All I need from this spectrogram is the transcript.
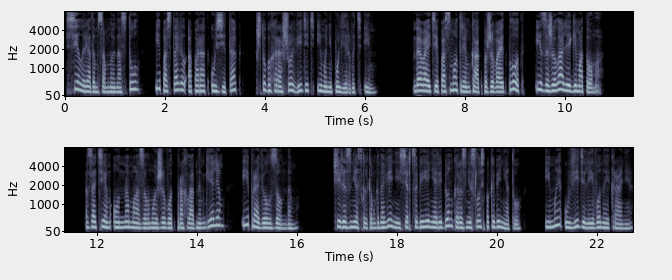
Сел рядом со мной на стул и поставил аппарат УЗИ так, чтобы хорошо видеть и манипулировать им. «Давайте посмотрим, как поживает плод и зажила ли гематома. Затем он намазал мой живот прохладным гелем и провел зондом. Через несколько мгновений сердцебиение ребенка разнеслось по кабинету, и мы увидели его на экране.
